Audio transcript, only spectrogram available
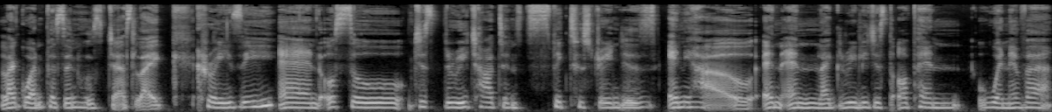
like one person who's just like crazy and also just reach out and speak to strangers anyhow and, and like really just open whenever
